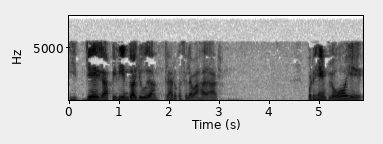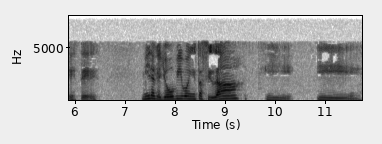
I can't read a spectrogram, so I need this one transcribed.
y llega pidiendo ayuda, claro que se la vas a dar. Por ejemplo, oye, este, mira que yo vivo en esta ciudad y, y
